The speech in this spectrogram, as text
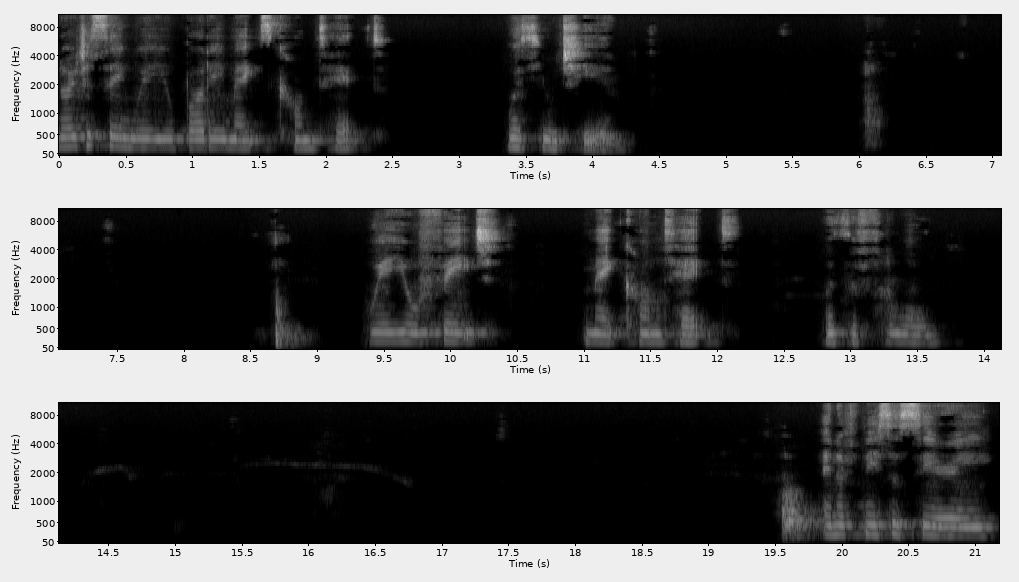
Noticing where your body makes contact with your chair. Where your feet make contact with the floor. And if necessary,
